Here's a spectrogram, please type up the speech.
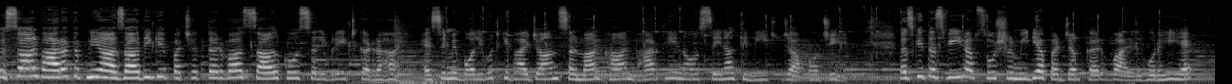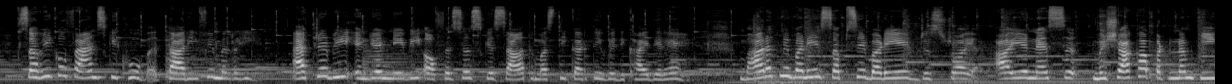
इस साल भारत अपनी आज़ादी के 75वां साल को सेलिब्रेट कर रहा है। ऐसे में बॉलीवुड के भाईजान सलमान खान भारतीय नौसेना के बीच जा पहुँचे हैं। इसकी तस्वीर अब सोशल मीडिया पर जमकर वायरल हो रही है। सभी को फैंस की खूब तारीफें मिल रही है। एक्टर भी इंडियन नेवी ऑफिसर्स के साथ मस्ती करते हुए दिखाई दे रहे हैं। भारत में बने सबसे बड़े डिस्ट्रॉयर आईएनएस विशाखापट्टनम की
